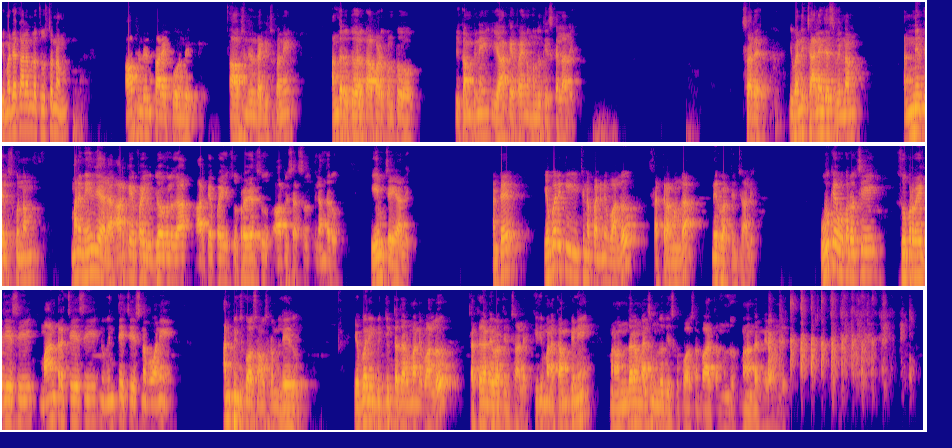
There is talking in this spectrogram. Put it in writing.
ఈ మధ్యకాలంలో చూస్తున్నాం ఆప్షన్ చాలా ఎక్కువ ఉంది. ఆ ఆప్షన్ తగ్గించుకొని అందరు ఉద్యోగాలు కాపాడుకుంటూ ఈ కంపెనీ ఈ ఆర్కే పైన ముందుకు తీసుకెళ్ళాలి. సరే ఇవన్నీ ఛాలెంజెస్ విన్నాం. అన్నీ తెలుసుకున్నాం. మనం ఏం చేయాలి? ఆర్కే ఫైవ్ ఉద్యోగులుగా ఆర్కే ఫైవ్ సూపర్వైజర్స్ ఆఫీసర్స్ వీళ్ళందరూ ఏం చేయాలి? అంటే ఎవరికి ఇచ్చిన పనిని వాళ్ళు సక్రమంగా నిర్వర్తించాలి. ఊకే ఒకరు వచ్చి సూపర్వైజ్ చేసి మానిటర్ చేసి నువ్వు ఇంతే చేసినవు అని అనిపించుకోవాల్సిన అవసరం లేదు. ఎవరి విద్యుక్త ధర్మాన్ని వాళ్ళు చక్కగా నిర్వర్తించాలి. ఇది మన కంపెనీ మనం అందరం కలిసి ముందుకు తీసుకుపోవాల్సిన బాధ్యత ముందు మనందరి మీద ఉంది.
